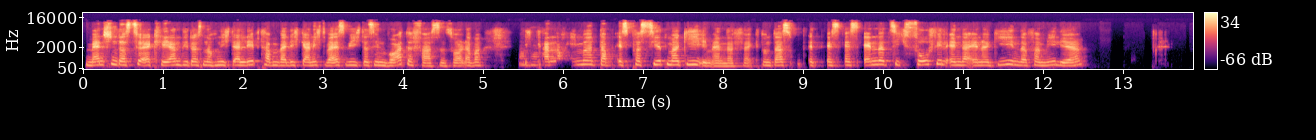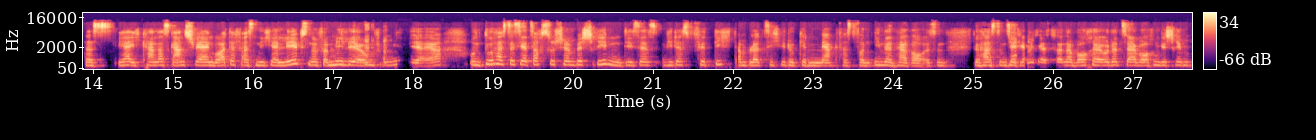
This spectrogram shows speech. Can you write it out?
Menschen das zu erklären, die das noch nicht erlebt haben, weil ich gar nicht weiß, wie ich das in Worte fassen soll. Aber mhm. ich kann auch immer, da, es passiert Magie im Endeffekt. Und das, es, es ändert sich so viel in der Energie in der Familie das, ja, ich kann das ganz schwer in Worte fassen. Ich erlebe es nur Familie um Familie, ja. Und du hast es jetzt auch so schön beschrieben, dieses, wie das für dich dann plötzlich, wie du gemerkt hast, von innen heraus. Und du hast uns ja, glaube ich, erst vor einer Woche oder zwei Wochen geschrieben,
